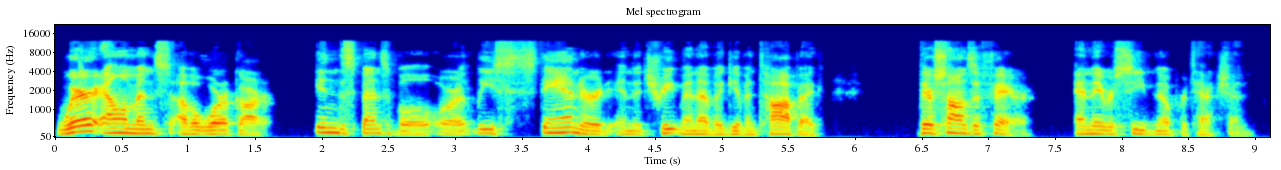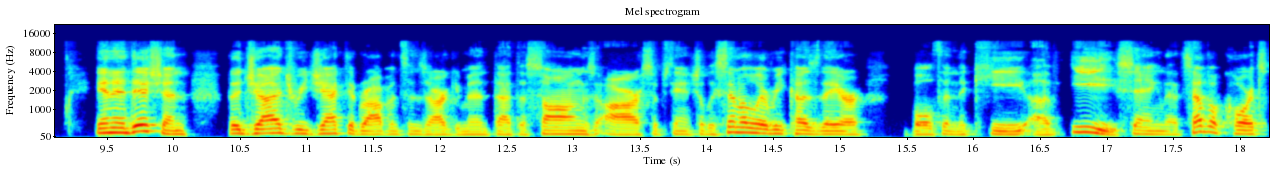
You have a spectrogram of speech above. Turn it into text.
Where elements of a work are indispensable or at least standard in the treatment of a given topic, they're scènes à faire and they receive no protection. In addition, the judge rejected Robinson's argument that the songs are substantially similar because they are both in the key of E, saying that several courts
